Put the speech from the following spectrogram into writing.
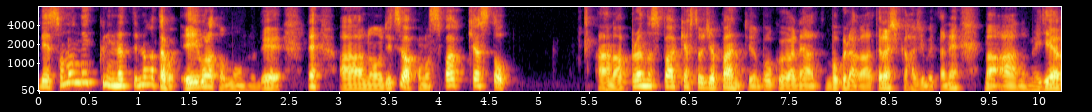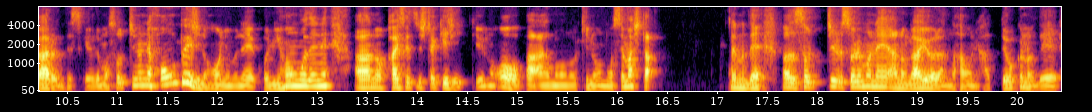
で、そのネックになってるのが多分英語だと思うので、ね、あの実はこのスパークキャストあの、アップランドスパークキャストジャパンっていう僕がね、僕らが新しく始めたね、まあ、あのメディアがあるんですけれども、そっちのね、ホームページの方にもね、こう日本語でね、あの解説した記事っていうのを、まあ、あの昨日載せました。なので、まずそっち、それもね、あの概要欄の方に貼っておくので、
